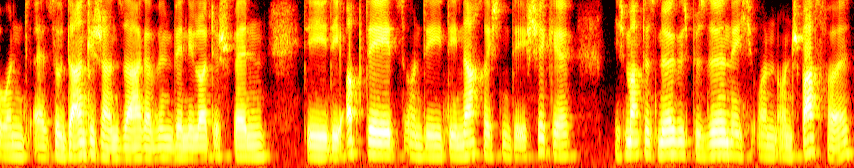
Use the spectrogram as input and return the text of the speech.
und äh, so Dankeschön sage, wenn, wenn die Leute spenden, die, die Updates und die, die Nachrichten, die ich schicke, ich mache das möglichst persönlich und, und spaßvoll.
